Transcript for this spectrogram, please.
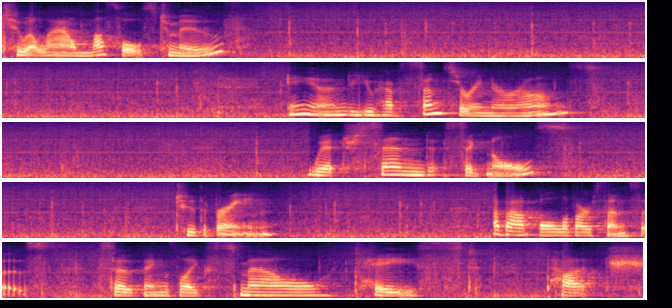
to allow muscles to move. And you have sensory neurons, which send signals to the brain about all of our senses. So things like smell, taste, touch.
